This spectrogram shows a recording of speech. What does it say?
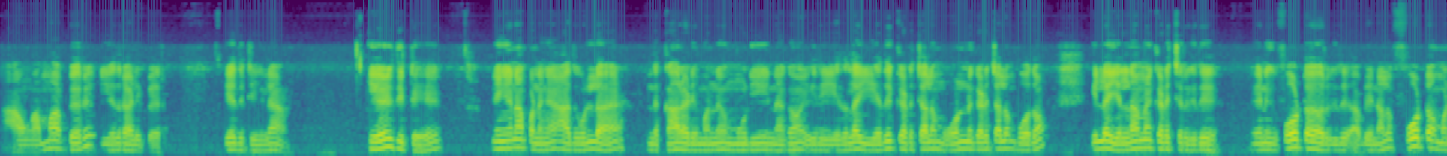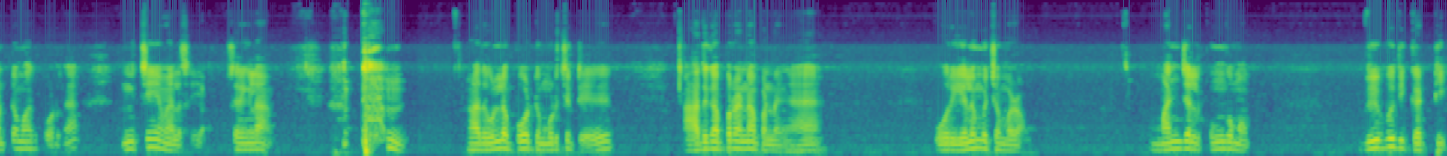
அவங்க அம்மா பேர் எதிராளி பேர். எழுதிட்டிங்களா? எழுதிட்டு நீங்கள் என்ன பண்ணுங்கள் அது உள்ள இந்த காலடி மண் முடி நகம் இது இதெல்லாம் எது கிடைச்சாலும் ஒன்று கிடைச்சாலும் போதும். இல்லை எல்லாமே கிடைச்சிருக்குது. எனக்கு ஃபோட்டோ இருக்குது அப்படின்னாலும் ஃபோட்டோ மட்டுமாவது போடுங்க. நிச்சயம் வேலை செய்யும். சரிங்களா? அது உள்ளே போட்டு முடிச்சிட்டு அதுக்கப்புறம் என்ன பண்ணுங்க? ஒரு எலுமிச்சம்பழம் மஞ்சள் குங்குமம் விபூதி கட்டி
